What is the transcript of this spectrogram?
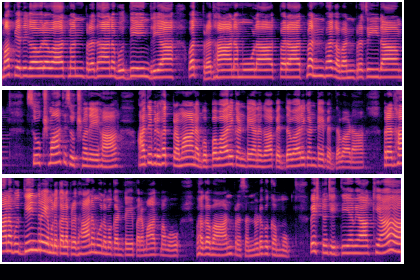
మప్యతి గౌరవాత్మన్ ప్రధాన బుద్ధీంద్రియ. వత్ప్రధానమూలాత్పరాత్మన్ భగవన్ ప్రసీదా సూక్ష్మాతి సూక్ష్మదేహ అతి బృహత్ ప్రమాణ గొప్పవారి కంటే అనగా పెద్దవారి కంటే పెద్దవాడా ప్రధాన బుద్ధీంద్రియములు కల ప్రధాన మూలము కంటే పరమాత్మము భగవాన్ ప్రసన్నుడవు కమ్ము విష్ణుచిత్తీయవ్యాఖ్యా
